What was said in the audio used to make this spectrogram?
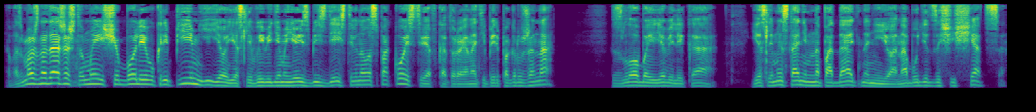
Возможно даже, что мы еще более укрепим ее, если выведем ее из бездейственного спокойствия, в которое она теперь погружена. Злоба ее велика. Если мы станем нападать на нее, она будет защищаться.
